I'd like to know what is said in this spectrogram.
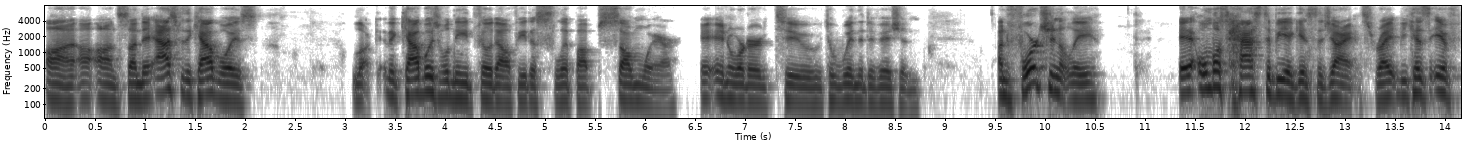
on on Sunday. As for the Cowboys, look, the Cowboys will need Philadelphia to slip up somewhere in order to to win the division. Unfortunately, it almost has to be against the Giants, right? Because if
